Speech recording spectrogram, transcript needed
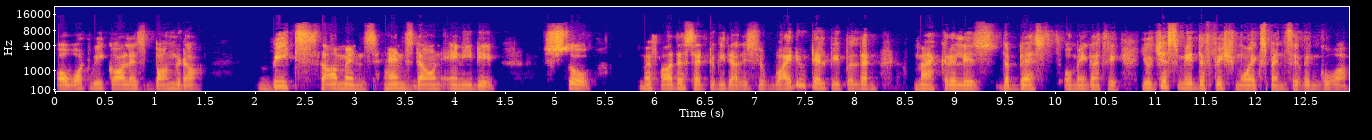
or what we call as bangda beats salmons hands down any day. So, my father said to me the other day, why do you tell people that mackerel is the best omega-3? You just made the fish more expensive in Goa.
